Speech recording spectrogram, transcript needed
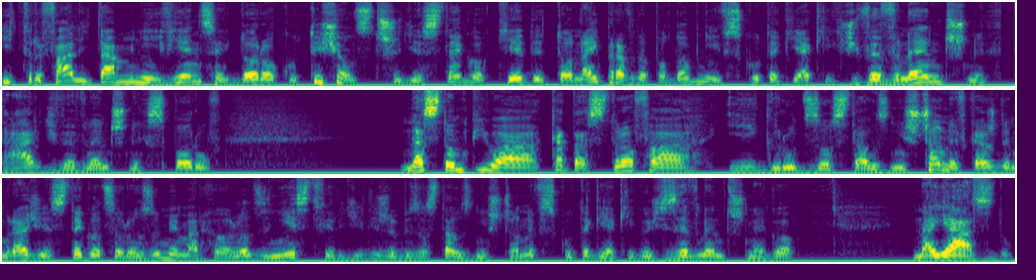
i trwali tam mniej więcej do roku 1030, kiedy to najprawdopodobniej wskutek jakichś wewnętrznych tarć, wewnętrznych sporów nastąpiła katastrofa i gród został zniszczony. W każdym razie, z tego co rozumiem, archeolodzy nie stwierdzili, żeby został zniszczony wskutek jakiegoś zewnętrznego najazdu.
